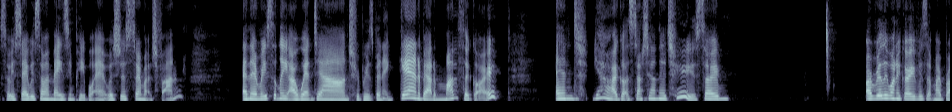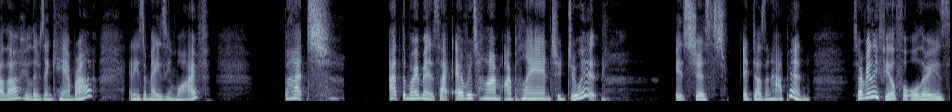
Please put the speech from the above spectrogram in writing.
So we stayed with some amazing people and it was just so much fun. And then recently I went down to Brisbane again about a month ago. And yeah, I got stuck down there too. So I really want to go visit my brother who lives in Canberra and his amazing wife. But at the moment, it's like every time I plan to do it, it's just, it doesn't happen. So I really feel for all those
